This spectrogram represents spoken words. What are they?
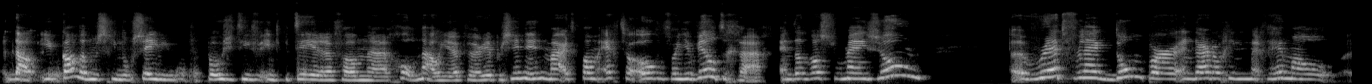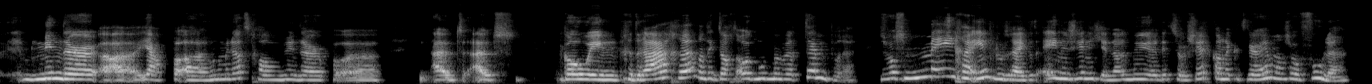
nou, je kan dat misschien nog semi-positief interpreteren van, uh, goh, nou, je hebt, er, zin in, maar het kwam echt zo over van, je wilt te graag. En dat was voor mij zo'n uh, red flag domper en daardoor ging ik me echt helemaal minder, uh, ja, hoe noem je dat? Gewoon minder uit, outgoing gedragen, want ik dacht, oh, ik moet me wel temperen. Dus het was mega invloedrijk, dat ene zinnetje. En nu je dit zo zegt, kan ik het weer helemaal zo voelen.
